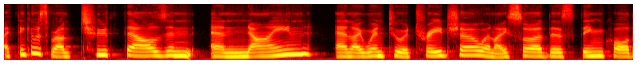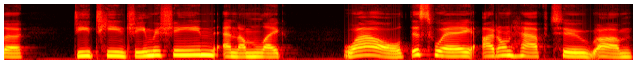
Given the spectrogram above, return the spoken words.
I think it was around 2009. And I went to a trade show and I saw this thing called a DTG machine. And I'm like, wow, this way I don't have to um,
